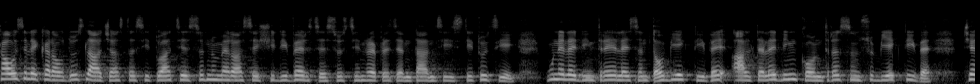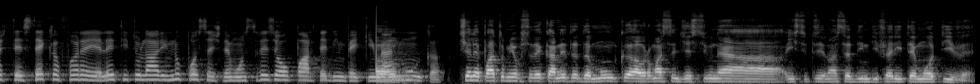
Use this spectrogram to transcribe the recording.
Cauzele care au dus la această situație sunt numeroase și diverse, susțin reprezentanții instituției. Unele dintre ele sunt obiective, altele, din contră, sunt subiective. Cert este că fără ele, titularii nu pot să-și demonstreze o parte din vechimea în muncă. Cele 4800 de carnete de muncă au rămas în gestiunea instituției noastre din diferite motive.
